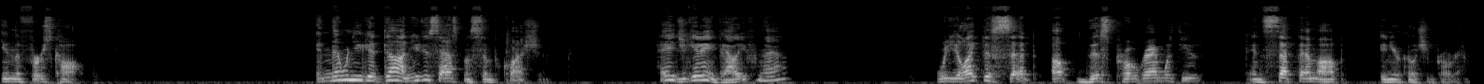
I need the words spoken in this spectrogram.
in the first call. And then when you get done, you just ask them a simple question Hey, did you get any value from that? Would you like to set up this program with you and set them up in your coaching program?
